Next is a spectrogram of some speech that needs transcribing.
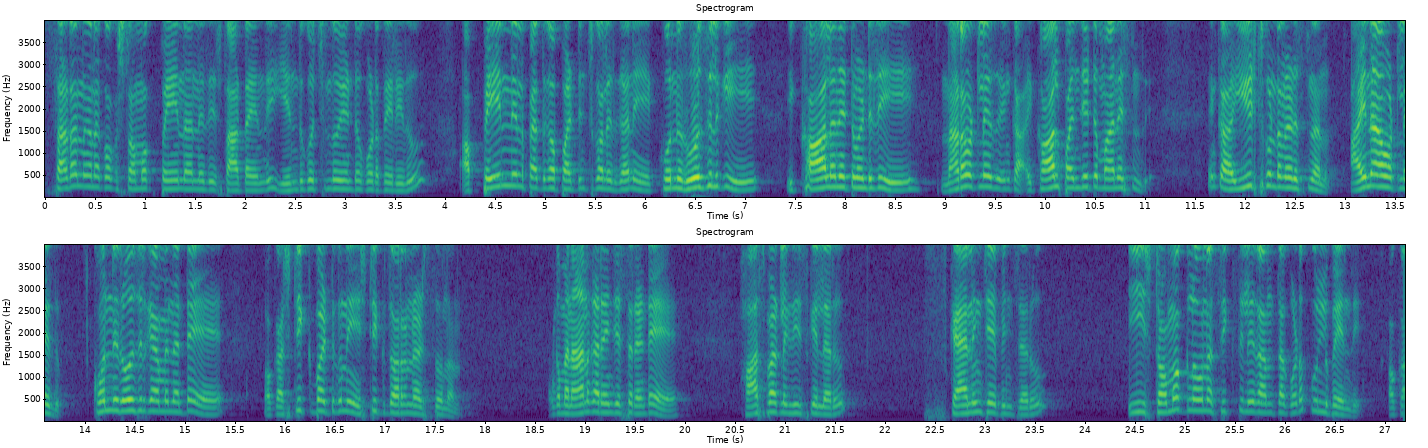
సడన్గా నాకు ఒక స్టమక్ పెయిన్ అనేది స్టార్ట్ అయింది. ఎందుకు వచ్చిందో ఏంటో కూడా తెలియదు ఆ పెయిన్ నేను పెద్దగా పట్టించుకోలేదు కానీ కొన్ని రోజులకి ఈ కాల్ అనేటువంటిది నడవట్లేదు. ఇంకా ఈ కాల్ పనిచేయటం మానేసింది. ఇంకా ఈడ్చుకుంటూ నడుస్తున్నాను. అయినా అవ్వట్లేదు. కొన్ని రోజులకి ఏమైందంటే ఒక స్టిక్ పట్టుకుని స్టిక్ ద్వారా నడుస్తున్నాను. ఇంకా మా నాన్నగారు ఏం చేస్తారంటే హాస్పిటల్కి తీసుకెళ్ళారు. స్కానింగ్ చేయించారు. ఈ స్టొమక్లో ఉన్న సిక్స్త్ లేయర్ అంతా కూడా కుళ్ళిపోయింది. ఒక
